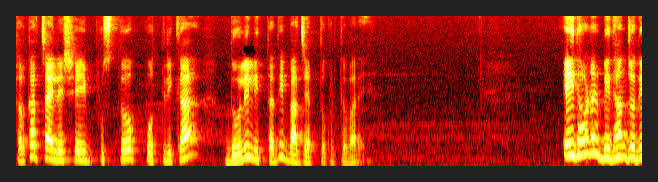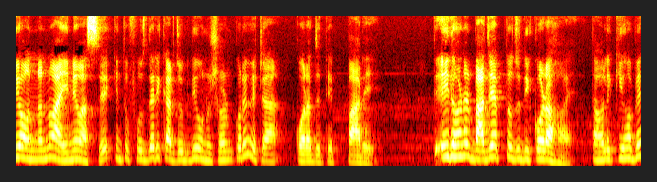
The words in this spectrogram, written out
সরকার চাইলে সেই পুস্তক, পত্রিকা, দলিল ইত্যাদি বাজেয়াপ্ত করতে পারে। এই ধরনের বিধান যদিও অন্যান্য আইনেও আছে, কিন্তু ফৌজদারি কার্যবিধি অনুসরণ করেও এটা করা যেতে পারে। তো এই ধরনের বাজেয়াপ্ত যদি করা হয়, তাহলে কি হবে?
